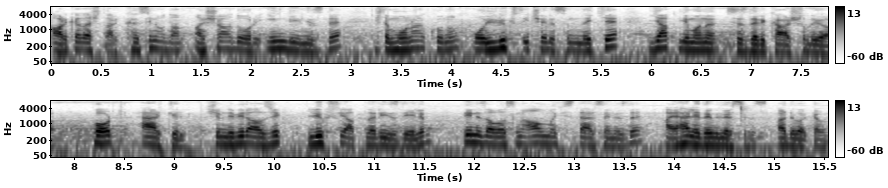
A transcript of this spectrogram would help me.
Arkadaşlar kasinodan aşağı doğru indiğinizde işte Monaco'nun o lüks içerisindeki yat limanı sizleri karşılıyor. Port Hercule. Şimdi birazcık lüks yatları izleyelim. Deniz havasını almak isterseniz de hayal edebilirsiniz. Hadi bakalım.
